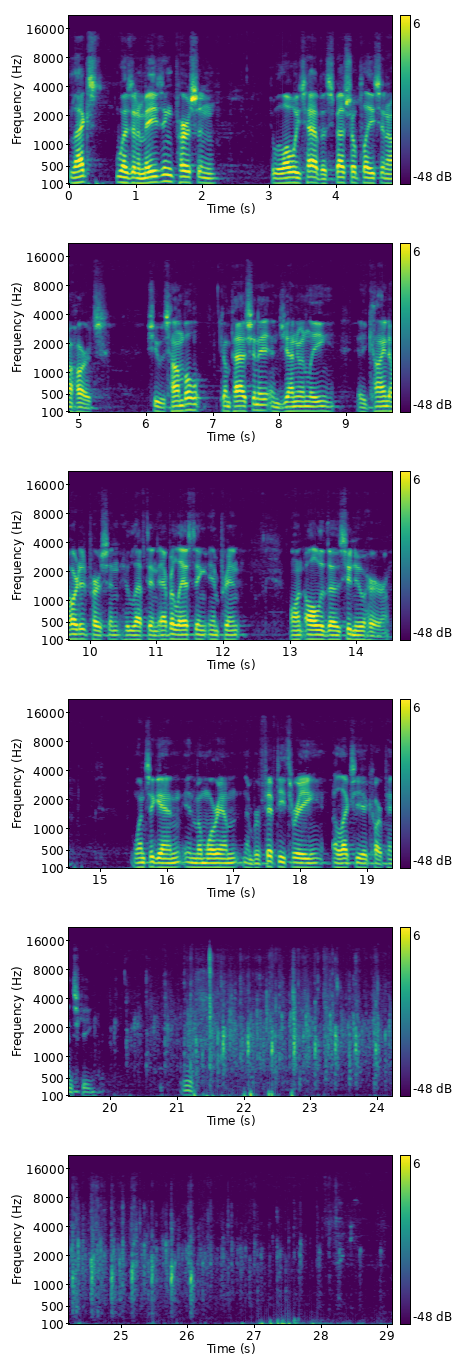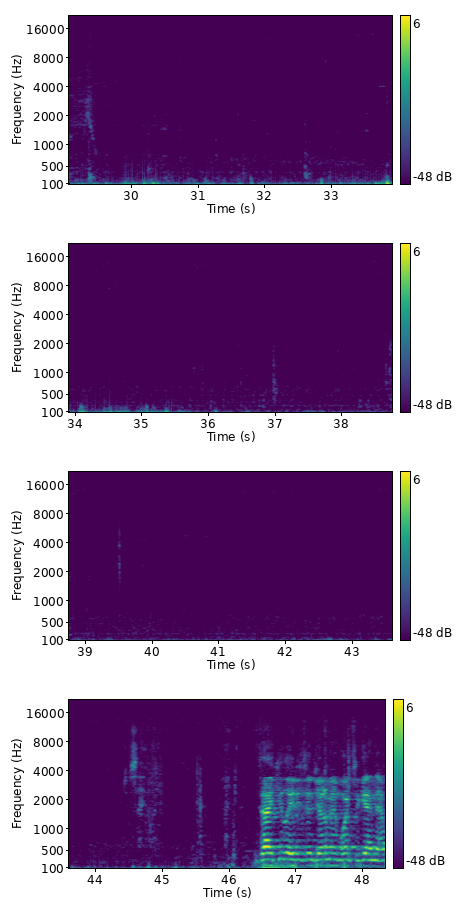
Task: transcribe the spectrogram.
Lex was an amazing person who will always have a special place in our hearts. She was humble, compassionate, and genuinely a kind hearted person who left an everlasting imprint on all of those who knew her. Once again, in memoriam number 53, Alexia Karpinski. Thank you, ladies and gentlemen.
